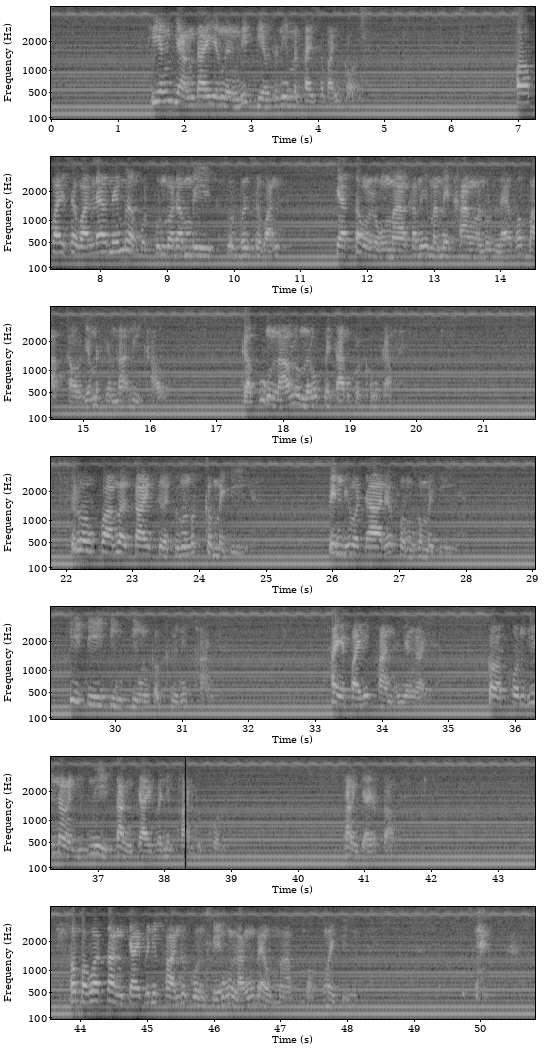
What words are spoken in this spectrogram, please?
เพียงอย่างใดอย่างหนึ่งนิดเดียวเท่านี้มันไปสวรรค์ก่อน พอไปสวรรค์แล้วในเมื่อบุตรบุญบารมีส่วนบนสวรรค์ จะต้องลงมาคราวนี้มันไม่ค้างมนุษย์แล้วเพราะบาปเก่ายังไม่ชำระนี้เขา ก็พุ่งเหลาลงนรกไปตามกฎของกรรมรวมความว่าการเกิดเป็นมนุษย์ก็ไม่ดี เป็นเทวดาหรือพรหมก็ไม่ดี ที่ดีจริง ๆก็คือนิพพานถ้าจะไปนิพพานทำยังไง ก็คนที่นั่งอยู่นี่ตั้งใจปนิพพานทุกคน ตั้งใจหรือเปล่าเขาบอกว่าตั้งใจปนิพพานทุกคนเสียงข้างหลังแววมาบอกไม่จริง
